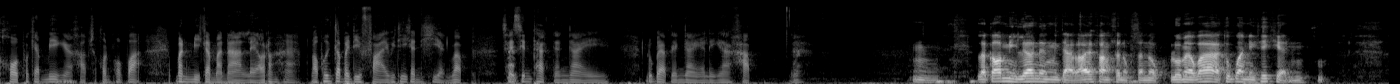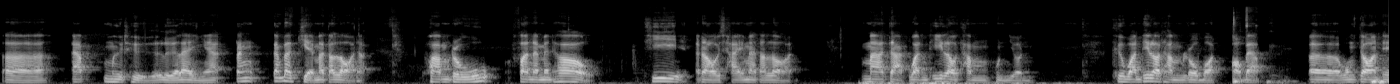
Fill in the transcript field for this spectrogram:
โค้ดโปรแกรมมิ่งอะครับจะค้นพบว่ามันมีกันมานานแล้วต่างหาก เราเพิ่งจะไป define วิธีการเขียนแบบใช้ syntax ยังไง รูปแบบยังไงอะไรเงี้ยครับอืมแล้วก็มีเรื่องหนึ่งอยากเล่าให้ฟังสนุกสนุกรู้ไหมว่าทุกวันนี้ที่เขียนเอ่อแอปมือถือหรืออะไรอย่างเงี้ย ตั้งตั้งแต่เขียนมาตลอดอะความรู้ fundamental ที่เราใช้มาตลอด มาจากวันที่เราทำหุ่นยนต์ คือวันที่เราทำ robot ออกแบบเอ่อวงจรเอ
